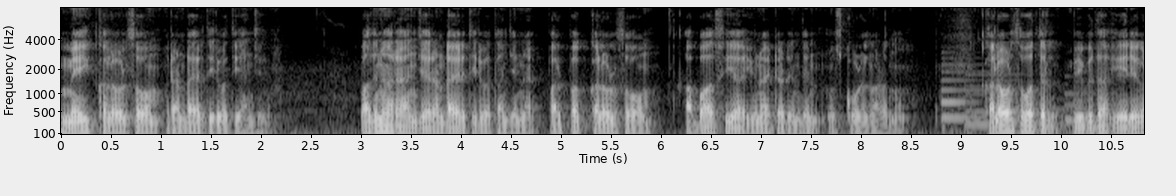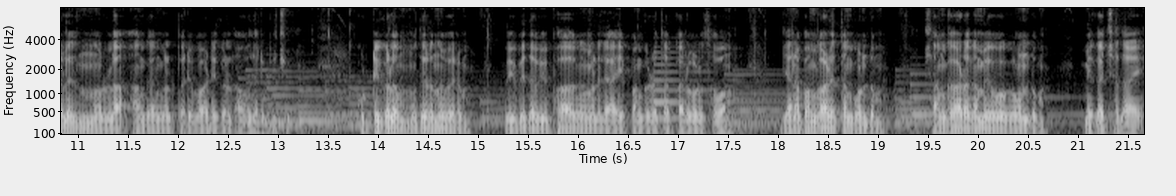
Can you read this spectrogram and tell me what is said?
മെയ് കലോത്സവം രണ്ടായിരത്തി ഇരുപത്തിയഞ്ച് പതിനാറ് അഞ്ച് രണ്ടായിരത്തി ഇരുപത്തഞ്ചിന് പൽപ്പക് കലോത്സവം അബ്ബാസിയ യുണൈറ്റഡ് ഇന്ത്യൻ സ്കൂളിൽ നടന്നു. കലോത്സവത്തിൽ വിവിധ ഏരിയകളിൽ നിന്നുള്ള അംഗങ്ങൾ പരിപാടികൾ അവതരിപ്പിച്ചു. കുട്ടികളും മുതിർന്നവരും വിവിധ വിഭാഗങ്ങളിലായി പങ്കെടുത്ത കലോത്സവം ജനപങ്കാളിത്തം കൊണ്ടും സംഘാടക മികവ് കൊണ്ടും മികച്ചതായി.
